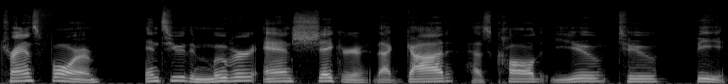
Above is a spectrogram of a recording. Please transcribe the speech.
transform into the mover and shaker that God has called you to be.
